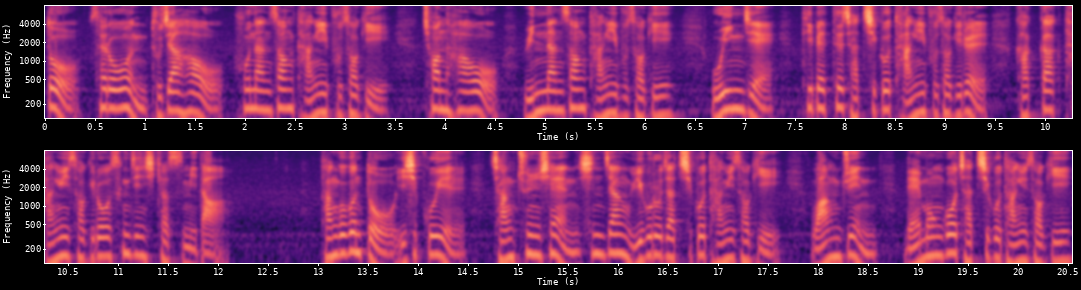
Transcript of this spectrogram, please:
또 새로운 두자하오 후난성 당위 부서기, 천하오 윈난성 당위 부서기, 우잉제 티베트 자치구 당위 부서기를 각각 당위 서기로 승진시켰습니다. 당국은 또 29일 장춘셴 신장 위구르 자치구 당위서기, 왕쥔 내몽고 자치구 당위서기,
